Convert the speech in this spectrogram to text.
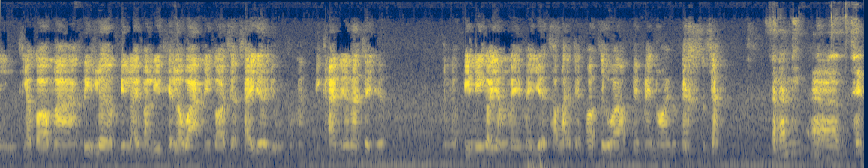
นีแล้วก็มาริเริ่มวิไลบาลีเทรวาสนี่ก็จะใช้เยอะอยู่ตรงนั้นปีกายนี้น่าจะเยอะนะครับปีนี้ก็ยังไม่ไม่เยอะเท่าไหร่แต่ก็ถือว่าไม่ไม่น้อยเหมือนกันจ้ะฉะนั้นอ่าเทค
